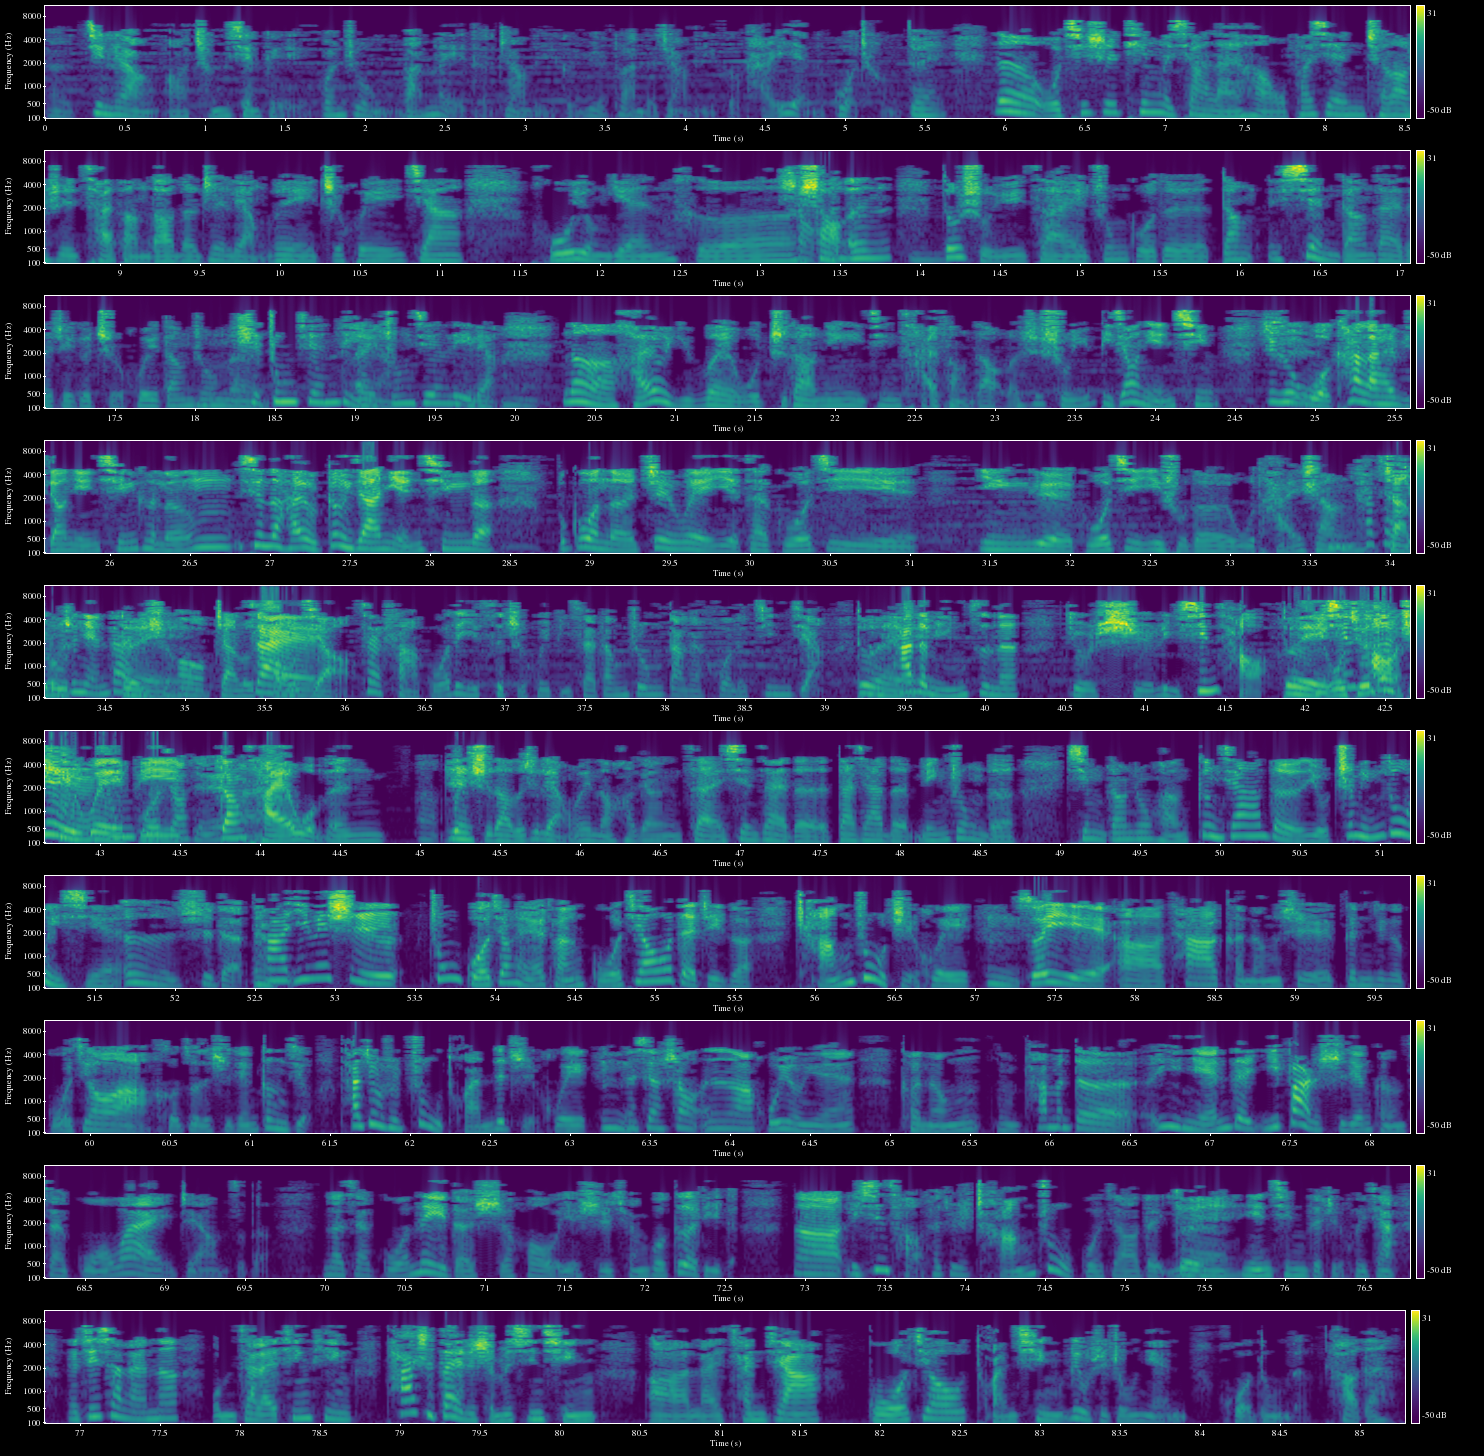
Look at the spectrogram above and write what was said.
呃尽量啊、呈现给观众完美的这样的一个乐段的这样的一个排演的过程。对，那我其实听了下来哈，我发现陈老师采访到的这两位指挥家胡永岩和邵恩，嗯都属于在中国的当现当代的这个指挥当中呢是中坚力量哎，中坚力量。嗯那还有一位，我知道您已经采访到了，是属于比较年轻，就是是我看来还比较年轻，可能现在还有更加年轻的。不过呢，这位也在国际音乐、国际艺术的舞台上嗯他在九十年代的时候对崭露头在角。在法国的一次指挥比赛当中，大概获了金奖。对他的名字呢就是李新草。对，我觉得这位比刚才我们嗯认识到的这两位呢，好像在现在的大家的民众的心目当中，好像更加的有知名度一些。嗯，是的，他因为是中国交响乐团国交的这个常驻指挥，嗯所以呃，他可能是跟这个国交啊合作的时间更久，他就是驻团的指挥。嗯那像邵恩啊、胡永元，可能嗯，他们的一年的一半的时间可能在国外这样子的，那在国内的时候也是全国各地的。那李信草他就是常驻国交的一对位年轻的指挥家。那接下来呢，我们再来听听他是带着什么心情啊、来参加国交团庆六十周年活动的。好的，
